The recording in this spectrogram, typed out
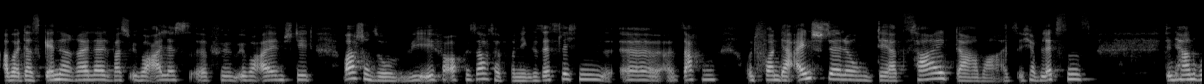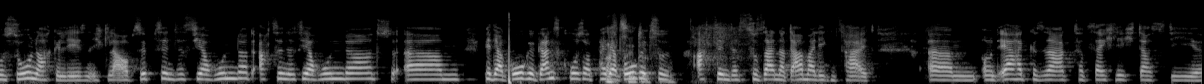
Aber das Generelle, was über alles, äh, für, über allem steht, war schon so, wie Eva auch gesagt hat, von den gesetzlichen äh, Sachen und von der Einstellung der Zeit damals. Ich habe letztens den Herrn Rousseau nachgelesen. Ich glaube, 17. Jahrhundert, 18. Jahrhundert, ähm, Pädagoge, ganz großer Pädagoge 18. zu 18. zu seiner damaligen Zeit. Ähm, und er hat gesagt tatsächlich, dass die,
